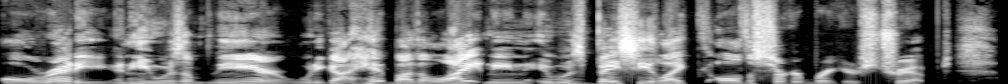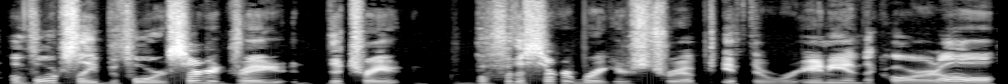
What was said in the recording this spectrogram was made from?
already, and he was up in the air. When he got hit by the lightning, it was basically like all the circuit breakers tripped. Unfortunately, before circuit tra- the tra- before the circuit breakers tripped, if there were any in the car at all,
